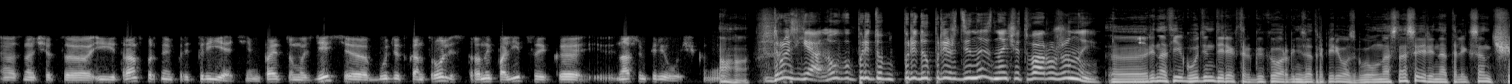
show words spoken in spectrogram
э, значит, э, и транспортными предприятиями. Поэтому здесь э, будет контроль из стороны полиции к нашим перевозчикам. Ага. Друзья, ну вы предупреждены, значит, вооружены. Ренат Ягудин, директор ГКО, организатор перевозок, был у нас на связи. Ренат Александрович,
